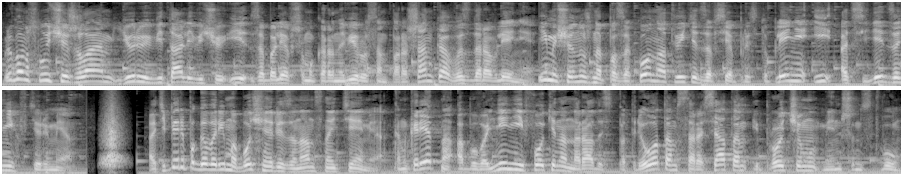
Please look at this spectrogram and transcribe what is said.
В любом случае желаем Юрию Витальевичу и заболевшему коронавирусом Порошенко выздоровления. Им еще нужно по закону ответить за все преступления и отсидеть за них в тюрьме. А теперь поговорим об очень резонансной теме, конкретно об увольнении Фокина на радость патриотам, соросятам и прочему меньшинству.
